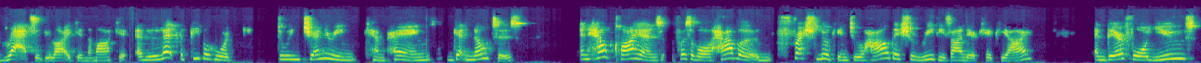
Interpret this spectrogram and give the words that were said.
rats, if you like, in the market and let the people who are doing genuine campaigns get noticed and help clients, first of all, have a fresh look into how they should redesign their KPI and therefore use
